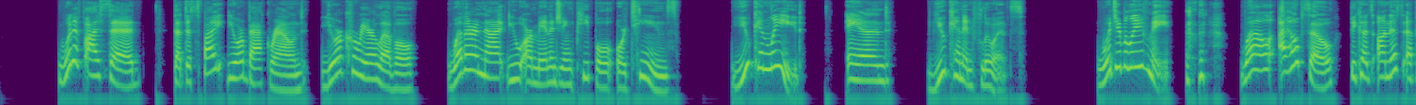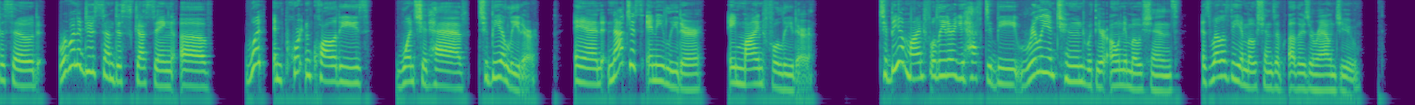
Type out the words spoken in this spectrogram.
What if I said that despite your background, your career level, whether or not you are managing people or teams, you can lead and you can influence. Would you believe me? well, I hope so, because on this episode, we're going to do some discussing of what important qualities one should have to be a leader. And not just any leader, a mindful leader. To be a mindful leader, you have to be really in tune with your own emotions as well as the emotions of others around you.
